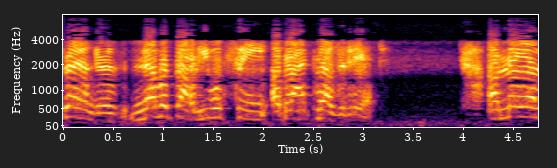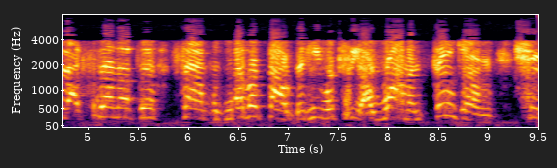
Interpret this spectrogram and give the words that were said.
Sanders never thought he would see a black president. A man like Senator Sanders never thought that he would see a woman thinking she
